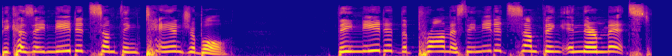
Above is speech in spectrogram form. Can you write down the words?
because they needed something tangible. They needed the promise. They needed something in their midst.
